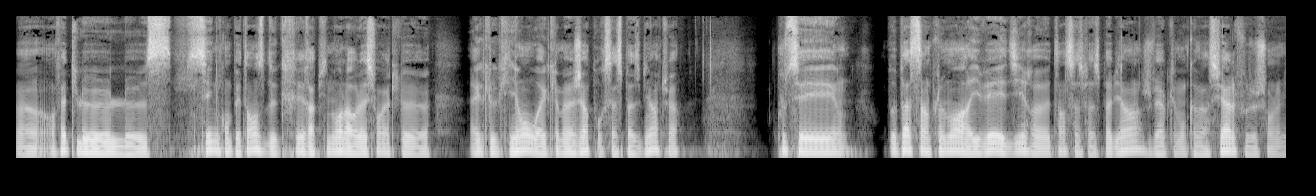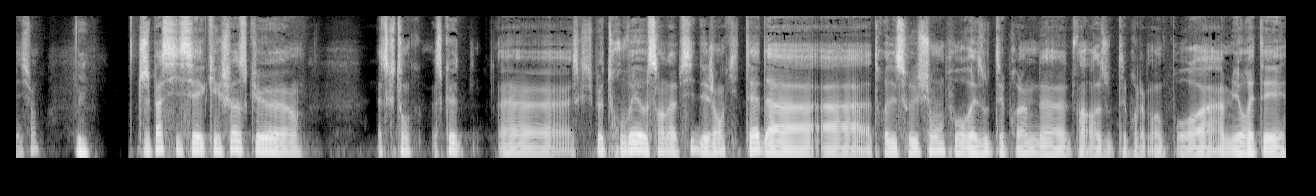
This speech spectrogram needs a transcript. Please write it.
en fait, le, le c'est une compétence de créer rapidement la relation avec le, avec le client ou avec le manager pour que ça se passe bien, tu vois. Du coup, c'est, on peut pas simplement arriver et dire, euh, ça se passe pas bien, je vais appeler mon commercial, faut que je change la mission. Je sais pas si c'est quelque chose que, est-ce que ton, est-ce que, euh, est-ce que tu peux trouver au sein d'Apsid des gens qui t'aident à, trouver des solutions pour résoudre tes problèmes, enfin résoudre tes problèmes, pour euh, améliorer tes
